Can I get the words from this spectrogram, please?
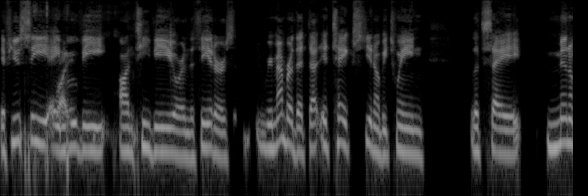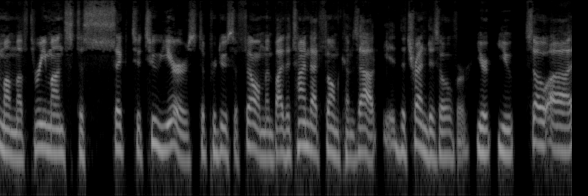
If you see a right. movie on TV or in the theaters, remember that, that it takes, you know, between, let's say minimum of three months to six to two years to produce a film. And by the time that film comes out, the trend is over. You're, you, so, uh,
